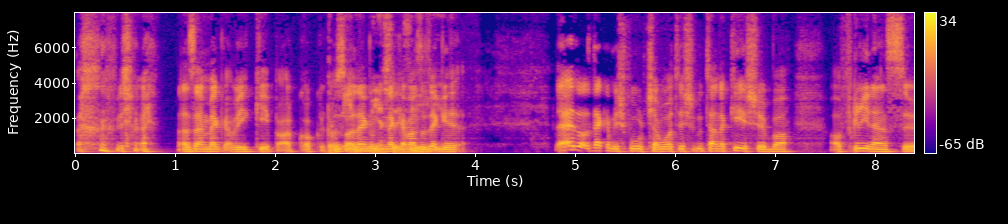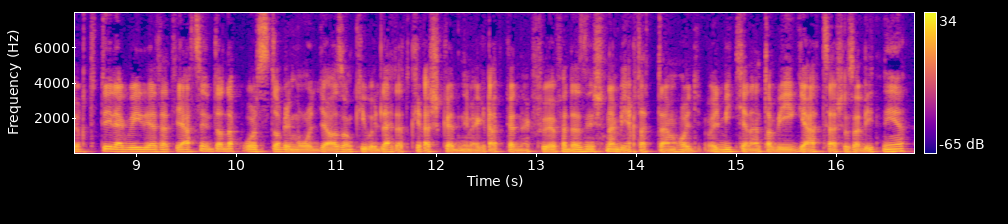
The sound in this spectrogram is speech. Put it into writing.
Ezen meg a végkép akkor. Szóval nekem az az egész de ez az nekem is furcsa volt, és utána később a, a freelancer-t tényleg végig lehetett játszani, de annak volt story módja azon kívül, hogy lehetett kereskedni, meg repkedni, meg fölfedezni, és nem értettem, hogy, hogy mit jelent a végigjátszás az elitnél.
